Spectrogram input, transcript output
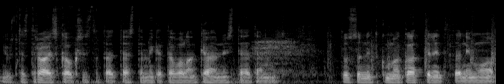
just tästä raiskauksesta tai tästä, mikä tavallaan käynnistää tämän. Tuossa nyt kun mä kattelin tätä, niin mua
